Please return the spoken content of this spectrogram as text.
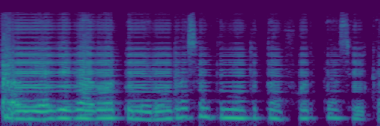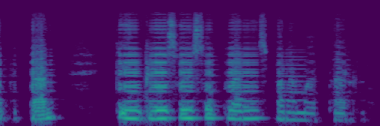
Había llegado a tener un resentimiento tan fuerte hacia el capitán que incluso hizo planes para matarlo.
